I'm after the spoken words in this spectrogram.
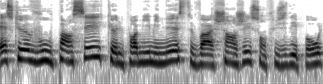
est-ce que vous pensez que le premier ministre va changer son fusil d'épaule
